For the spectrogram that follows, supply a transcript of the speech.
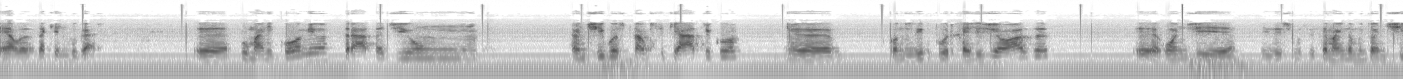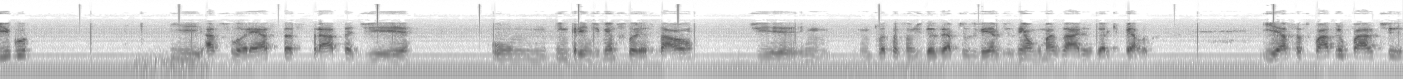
elas daquele lugar. o manicômio trata de um antigo hospital psiquiátrico conduzido por religiosas, onde existe um sistema ainda muito antigo e as florestas trata de um empreendimento florestal de implantação de desertos verdes em algumas áreas do arquipélago. E essas quatro partes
